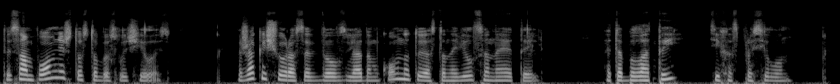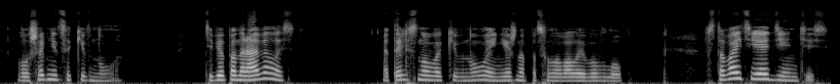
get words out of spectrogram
Ты сам помнишь, что с тобой случилось? Жак еще раз обвел взглядом комнату и остановился на Этель. «Это была ты?» — тихо спросил он. Волшебница кивнула. «Тебе понравилось?» Этель снова кивнула и нежно поцеловала его в лоб. «Вставайте и оденьтесь»,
